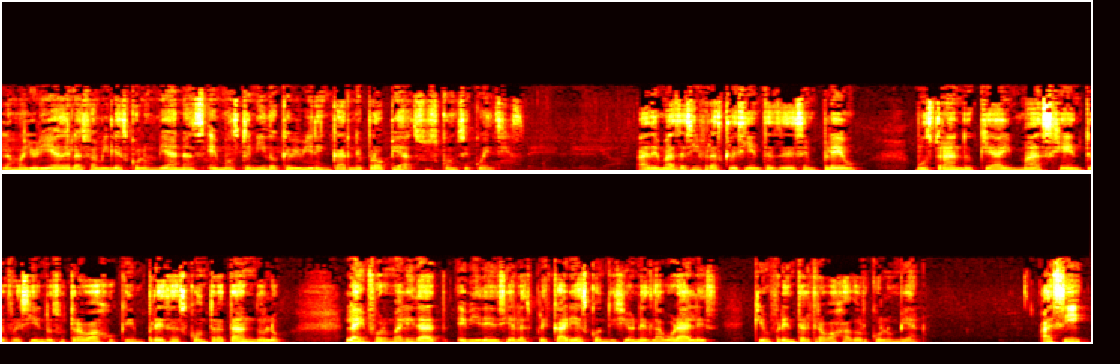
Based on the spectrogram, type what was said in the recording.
La mayoría de las familias colombianas hemos tenido que vivir en carne propia sus consecuencias. Además de cifras crecientes de desempleo, mostrando que hay más gente ofreciendo su trabajo que empresas contratándolo, la informalidad evidencia las precarias condiciones laborales que enfrenta el trabajador colombiano. Así,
